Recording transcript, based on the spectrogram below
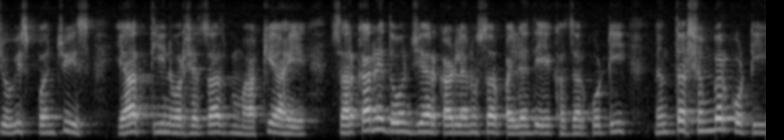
चोवीस पंचवीस या तीन वर्षाचा बाकी आहे. सरकारने दोन जी आर काढल्यानुसार पहिल्यांदा एक हजार कोटी नंतर शंभर कोटी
